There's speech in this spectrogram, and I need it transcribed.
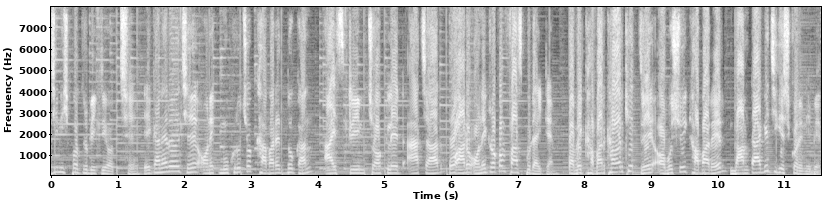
জিনিসপত্র বিক্রি হচ্ছে। এখানে রয়েছে অনেক মুখরোচক খাবারের দোকান, আইসক্রিম, চকলেট, আচার ও আরও অনেক রকম ফাস্টফুড আইটেম। তবে খাবার খাওয়ার ক্ষেত্রে অবশ্যই খাবারের দামটা আগে জিজ্ঞেস করে নেবেন।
